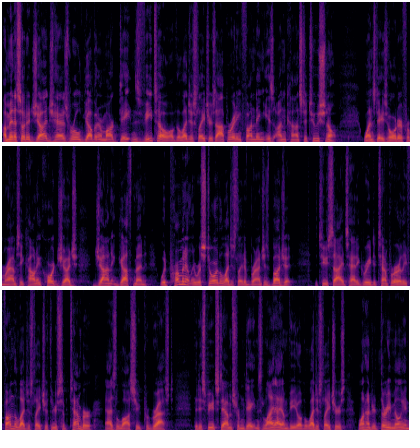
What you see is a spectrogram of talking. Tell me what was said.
A Minnesota judge has ruled Governor Mark Dayton's veto of the legislature's operating funding is unconstitutional. Wednesday's order from Ramsey County Court Judge John Guthmann would permanently restore the legislative branch's budget. The two sides had agreed to temporarily fund the legislature through September as the lawsuit progressed. The dispute stems from Dayton's line item veto of the legislature's $130 million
